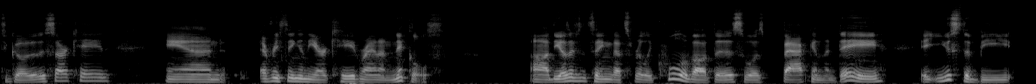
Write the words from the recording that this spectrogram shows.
to go to this arcade, and everything in the arcade ran on nickels. Uh, the other thing that's really cool about this was back in the day, it used to be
